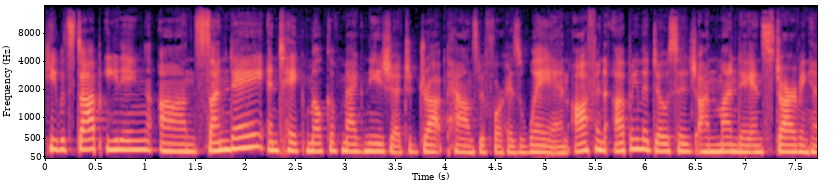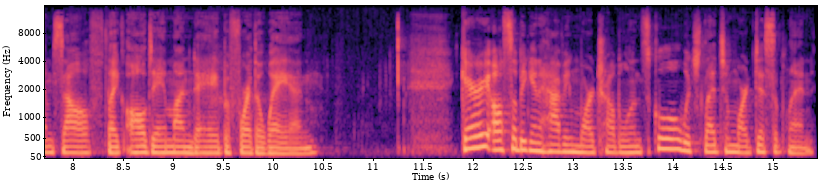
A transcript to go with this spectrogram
He would stop eating on Sunday and take milk of magnesia to drop pounds before his weigh in, often upping the dosage on Monday and starving himself like all day Monday before the weigh in. Gary also began having more trouble in school, which led to more discipline.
